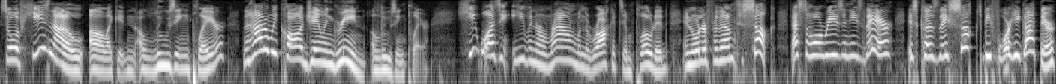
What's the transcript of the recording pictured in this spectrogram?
So if he's not a, a like a, a losing player, then how do we call Jalen Green a losing player? He wasn't even around when the Rockets imploded in order for them to suck. That's the whole reason he's there, is because they sucked before he got there,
